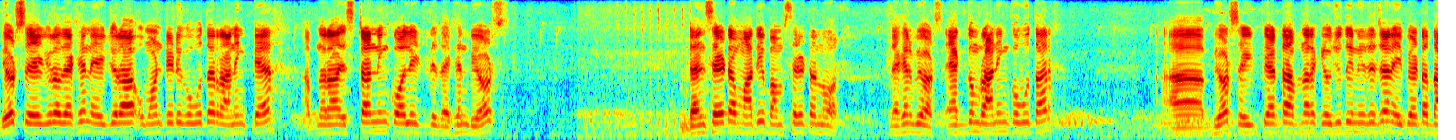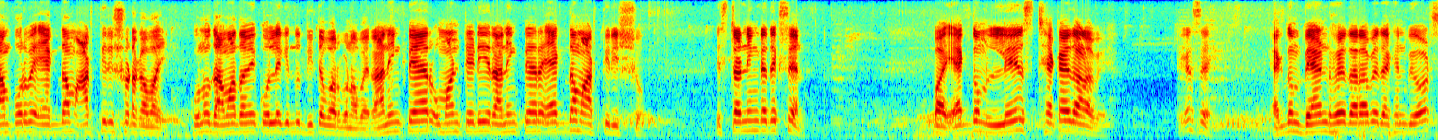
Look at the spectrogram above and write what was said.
ভিওর্স এক জোড়া দেখেন এক জোড়া ওমান টেডি কবুতর রানিং পেয়ার আপনারা স্টার্নিং কোয়ালিটি দেখেন ভিওর্স ডান সাইডটা মাদি, বাম সাইডটা নর। দেখেন ভিওর্স একদম রানিং কবুতর। ভিওর্স এই পেয়ারটা আপনারা কেউ যদি নিতে চান, এই পেয়ারটার দাম পড়বে একদম আটত্রিশশো টাকা ভাই। কোনো দামাদামি করলে কিন্তু দিতে পারব না ভাই। Running pair Oman teddy running pair একদম আটত্রিশশো। স্টার্নিংটা দেখছেন? ভাই, একদম লেস ঠেকায় দাঁড়াবে। ঠিক আছে? একদম ব্যান্ড হয়ে দাঁড়াবে, দেখেন ভিওর্স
